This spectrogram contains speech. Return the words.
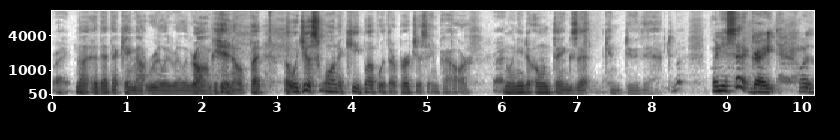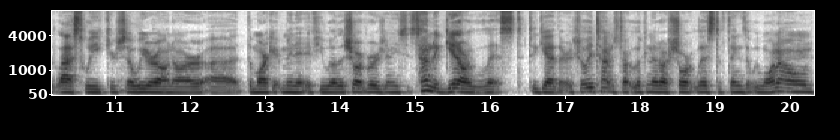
right, that that came out really really wrong, you know. But but we just want to keep up with our purchasing power, Right. and we need to own things that can do that. When you said it great, was it last week or so? We were on our uh, the market minute, if you will, the short version. He said, It's time to get our list together. It's really time to start looking at our short list of things that we want to own.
